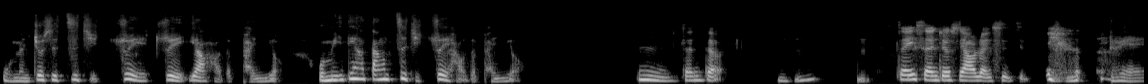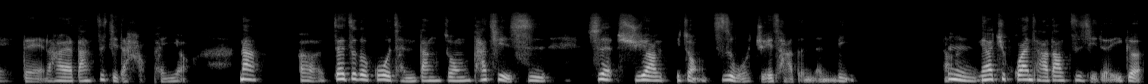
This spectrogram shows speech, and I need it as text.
我们就是自己最最要好的朋友。我们一定要当自己最好的朋友。嗯，真的，嗯哼，嗯，这一生就是要认识自己。对对，然后要当自己的好朋友。那呃，在这个过程当中，他其实是是需要一种自我觉察的能力。嗯，你要去观察到自己的一个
